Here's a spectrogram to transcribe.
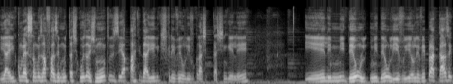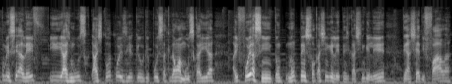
E aí começamos a fazer muitas coisas juntos e a partir daí ele que escreveu o livro Caxinguelê e ele me deu, me deu o livro e eu levei para casa e comecei a ler e as músicas, as toda a poesia que eu depois isso aqui dá uma música. Aí, aí foi assim, então não tem só Caxinguelê, tem Caxinguelê, tem Axé de Fala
